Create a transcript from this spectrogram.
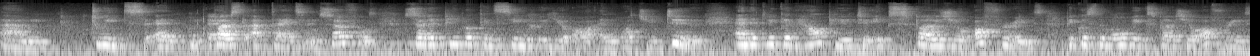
um, tweets and Okay. post updates and so forth so that people can see who you are and what you do and that we can help you to expose your offerings because the more we expose your offerings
